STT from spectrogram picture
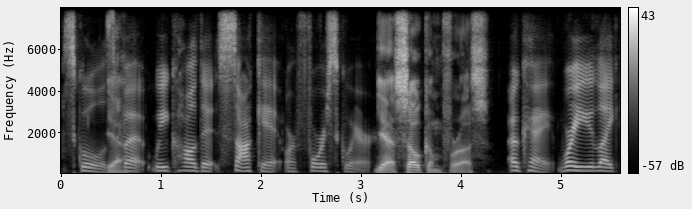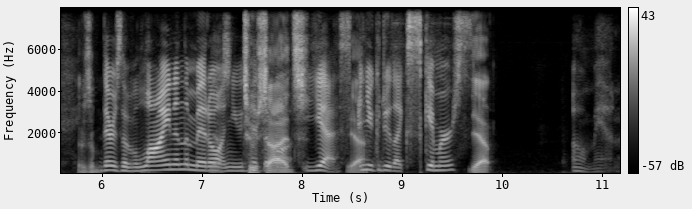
schools, Yeah. but we called it socket or foursquare. Yeah, soak 'em for us. Okay, where you like There's a- there's a line in the middle Yes, and you two hit the sides. Yes, Yeah. and you could do like skimmers. Yep. Oh man,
